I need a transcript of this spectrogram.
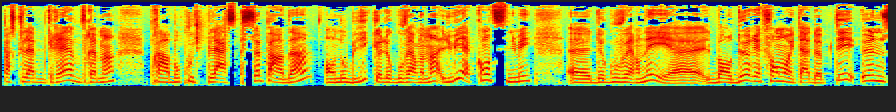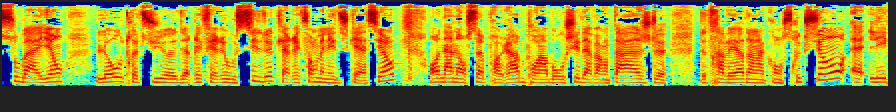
parce que la grève vraiment prend beaucoup de place. Cependant, on oublie que le gouvernement, lui, a continué euh, de gouverner. Euh, bon, deux réformes ont été adoptées, une sous Bayon, l'autre, tu as référé aussi, Luc, la réforme en éducation. On a annoncé un programme pour embaucher davantage de, de travailleurs dans la construction. Euh, les,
